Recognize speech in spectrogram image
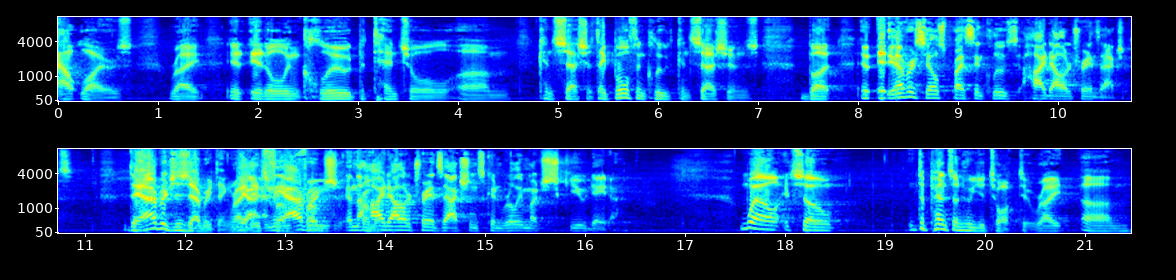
outliers, right? It, it'll include potential um, concessions. They both include concessions, but it, it- The average sales price includes high dollar transactions. the average is everything, right? Yeah, It's and from- the average from- and the high dollar transactions can really much skew data. Well, so it depends on who you talk to, right? Um,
